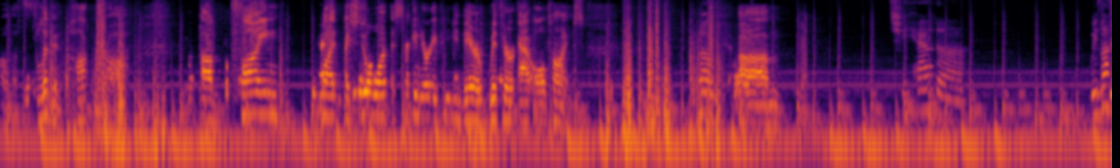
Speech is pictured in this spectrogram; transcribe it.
"Oh, the flippin' Pak'ma'ra." Um, fine, but I still want a secondary opinion there with her at all times. Well, Um, she had uh we left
